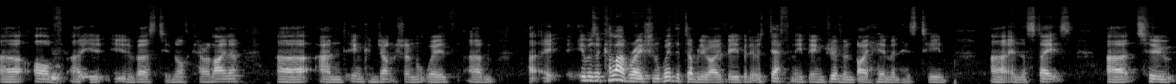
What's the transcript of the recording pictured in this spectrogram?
uh, of uh, University of North Carolina, uh, and in conjunction with um, uh, it, it, was a collaboration with the WIV, but it was definitely being driven by him and his team uh, in the states to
